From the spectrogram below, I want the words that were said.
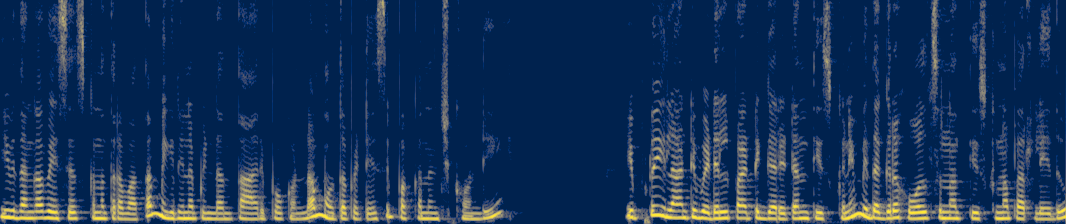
ఈ విధంగా వేసేసుకున్న తర్వాత మిగిలిన పిండి అంతా ఆరిపోకుండా మూత పెట్టేసి పక్కన ఉంచుకోండి. ఇప్పుడు ఇలాంటి వెడల్పాటి గరిటను తీసుకుని మీ దగ్గర హోల్స్ ఉన్నది తీసుకున్నా పర్లేదు.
